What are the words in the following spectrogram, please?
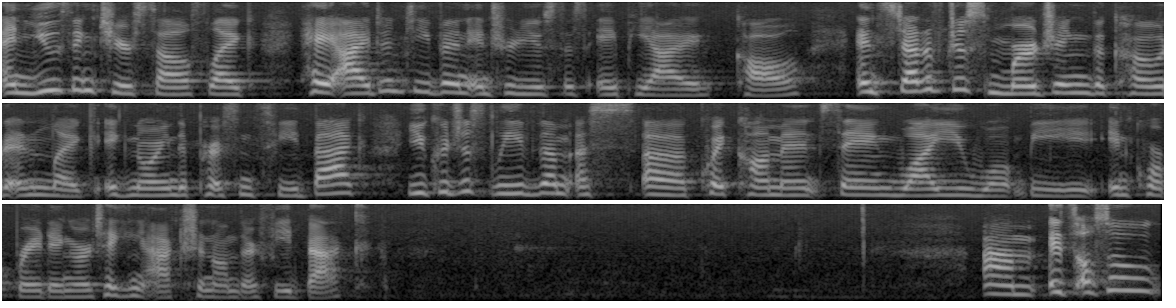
And you think to yourself, like, "Hey, I didn't even introduce this API call." Instead of just merging the code and like ignoring the person's feedback, you could just leave them a, a quick comment saying why you won't be incorporating or taking action on their feedback. Um, it's also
